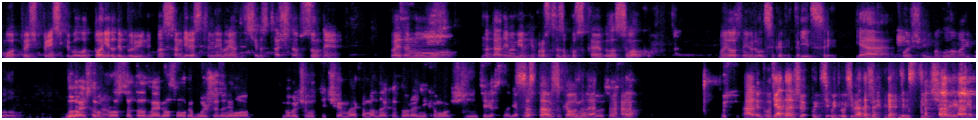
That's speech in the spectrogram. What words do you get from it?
Вот, то есть, в принципе, было Тони до Дебрюйна. На самом деле, остальные варианты все достаточно абсурдные, поэтому на данный момент я просто запускаю голосовалку. Мы должны вернуться к этой традиции. Я больше не могу ломать голову. Ну, чтобы Пожалуйста. просто твоя голосовалка больше заняло вовлеченности, чем моя команда, которая никому вообще не интересна. Я Состав просто сказал, да? состав. Ага. Пусть- А, так у тебя даже, у у тебя даже 11 человек нет.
